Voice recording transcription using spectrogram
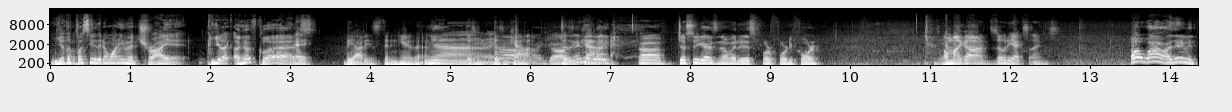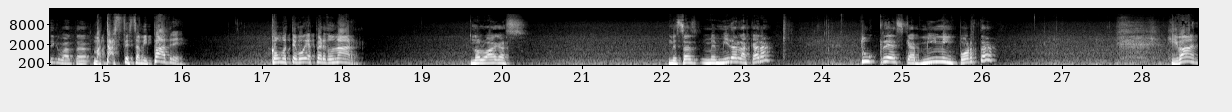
You're the pussy who didn't want to even try it. You're like, I have class. Hey, the audience didn't hear that. Yeah. Doesn't- alright. doesn't oh count. my god. Doesn't anyway, count. uh, just so you guys know, what it is 444. Oh my god, zodiac signs. Oh wow, I didn't even think about that. Mataste a mi padre. ¿Cómo te voy a perdonar? No lo hagas. ¿Me, estás, ¿Me mira la cara? ¿Tú crees que a mí me importa? Iván,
